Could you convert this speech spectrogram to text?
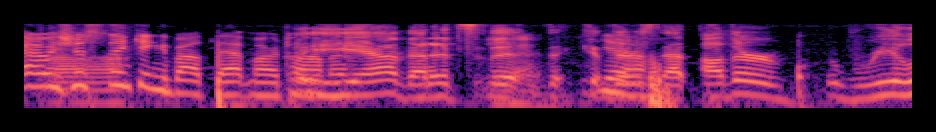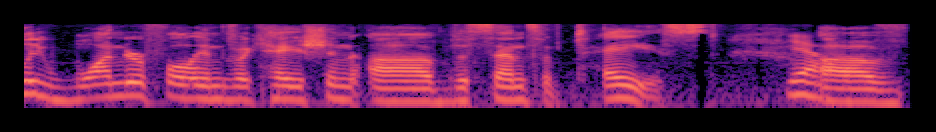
I was just thinking about that, Mar Thomas. Yeah, that it's the, Yeah. the- Yeah. there's that other really wonderful invocation of the sense of taste Yeah. of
